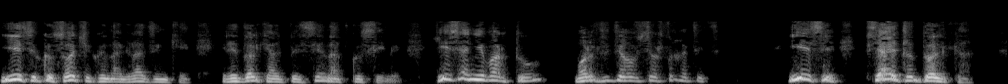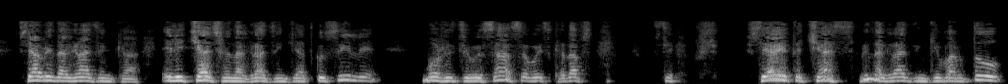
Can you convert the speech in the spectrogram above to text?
Если кусочек виноградинки или дольки апельсина откусили, если они во рту, можете делать все, что хотите. Если вся эта долька, вся виноградинка или часть виноградинки откусили, можете высасывать, когда вся эта часть виноградинки во рту,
